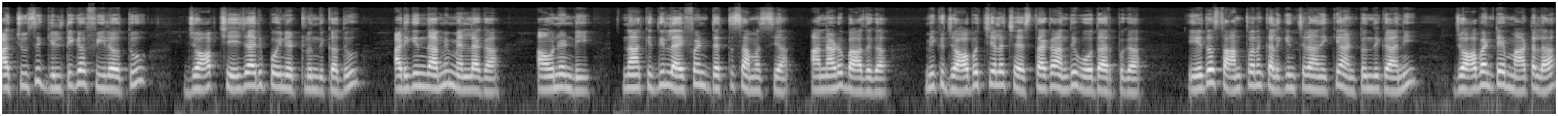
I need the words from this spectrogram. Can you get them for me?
అది చూసి గిల్టీగా ఫీల్ అవుతూ జాబ్ చేజారిపోయినట్లుంది కదూ. అడిగిందామె మెల్లగా. అవునండి నాకిది లైఫ్ అండ్ డెత్ సమస్య అన్నాడు బాధగా. మీకు జాబ్ వచ్చేలా చేస్తాగా అంది ఓదార్పుగా. ఏదో సాంత్వన కలిగించడానికి అంటుంది కానీ జాబ్ అంటే మాటల?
